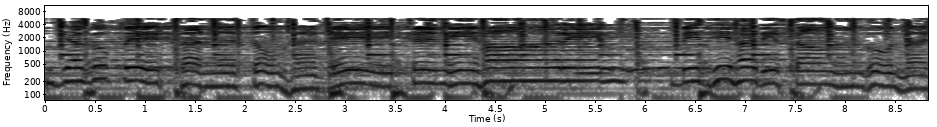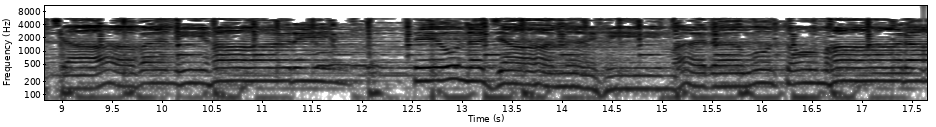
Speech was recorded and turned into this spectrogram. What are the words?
जग पे खन तुम देख निहारे। विधि हरि शंभु न चावनिहारे तेउ न जान ही मरम तुम्हारा।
